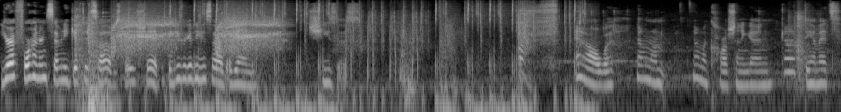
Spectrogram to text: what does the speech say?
you're at 470 gifted subs. Holy shit. Thank you for gifting a sub again. Jesus. Ow. Now I'm now I'm a caution again. God damn it.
